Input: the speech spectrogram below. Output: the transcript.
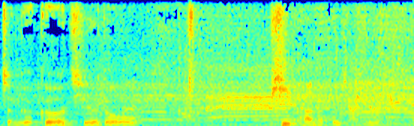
整个歌其实都批判的非常厉害。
